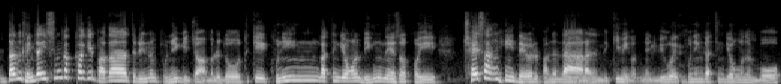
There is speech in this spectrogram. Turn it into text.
일단은 굉장히 심각하게 받아들이는 분위기죠. 아무래도 특히 군인 같은 경우는 미국 내에서 거의 최상위 대우를 받는다라는 느낌이거든요. 미국의 군인 같은 경우는 뭐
